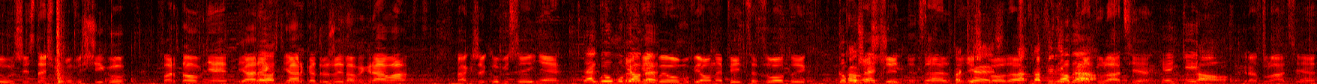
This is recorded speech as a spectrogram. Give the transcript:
Cóż, jesteśmy po wyścigu. Fartownie Jarek, Jarka drużyna wygrała. Także komisyjnie, Tak jak było tak umówione, jak było mówione, 500 zł. do To- poszeczki. Szczytny cel, to Tak nie jest, szkoda. na, na. Dobra. Gratulacje, Dzięki. No, gratulacje.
